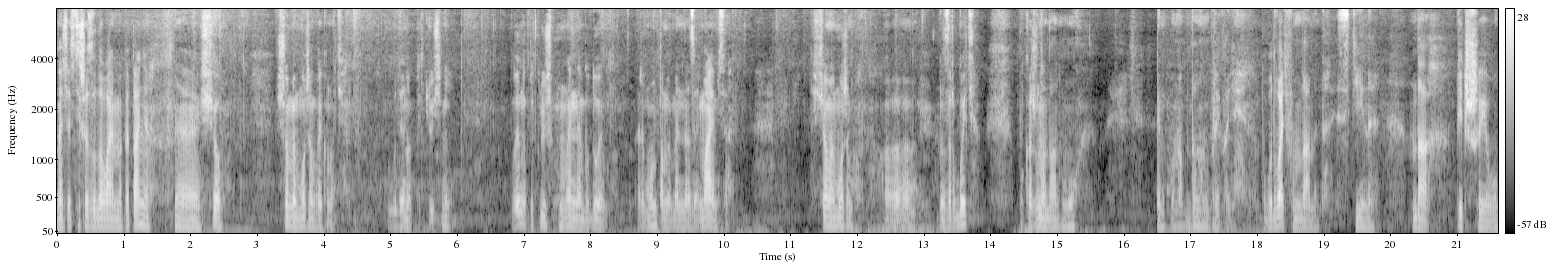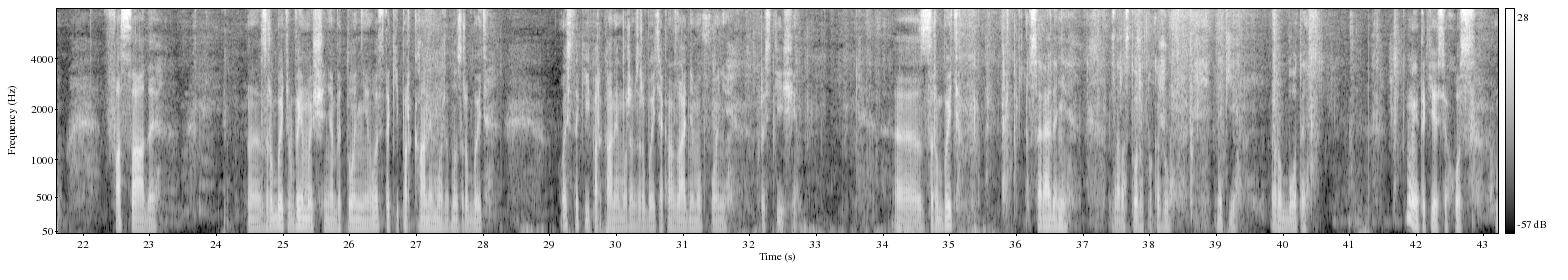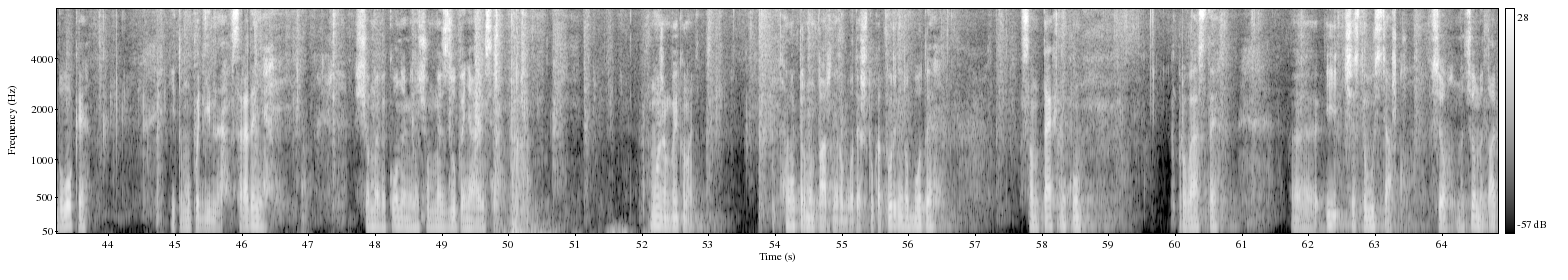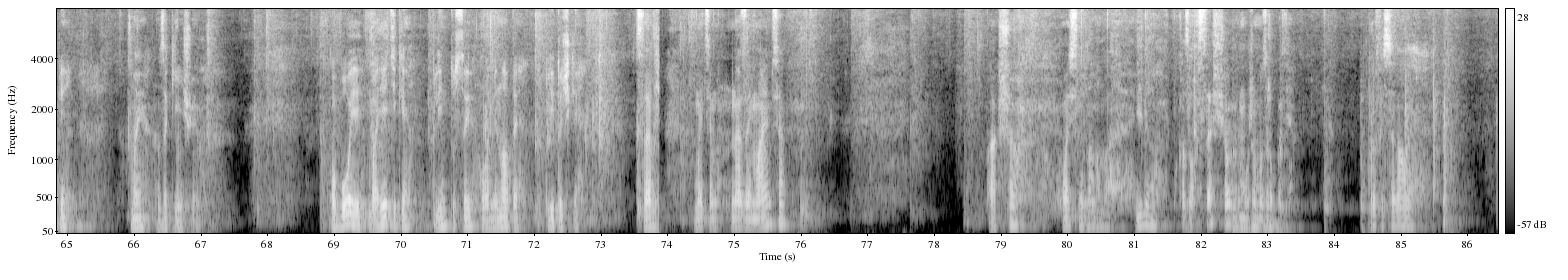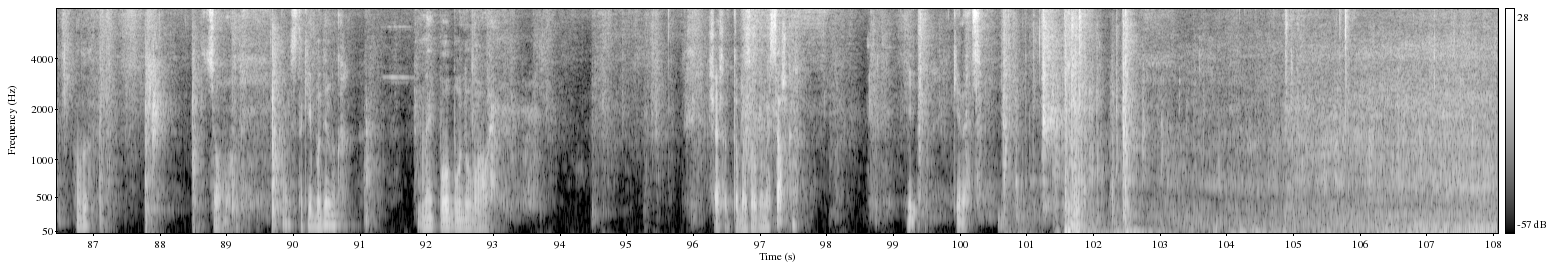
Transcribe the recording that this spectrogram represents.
Найчастіше задаваємо питання, е, що, що ми можемо виконати. Будинок під ключ ні. Будинок під ключ ми не будуємо. Ремонтами ми не займаємося. Що ми можемо е, зробити, покажу на даному будинку, на даному прикладі. Побудувати фундамент, стіни, дах, підшиву, фасади, е, зробити вимощення бетонні. Ось такі паркани можемо зробити. Ось такі паркани можемо зробити, як на задньому фоні, простіші. Е, Зробити всередині. Зараз теж покажу, які роботи. Ну і такі ось охоз блоки і тому подібне. Всередині, що ми виконуємо і на чому ми зупиняємося. Можемо виконати електромонтажні роботи, штукатурні роботи, сантехніку провести е, і чистову стяжку. Все, на цьому етапі ми закінчуємо. Обої, багетики, плінтуси, ламінати, пліточки. Це вже ми цим не займаємося. Так що ось на даному відео показав все, що ми можемо зробити. Професіонали в цьому. Ось такий будинок ми побудували. Зараз я тебе зроблю стяжка і кінець.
